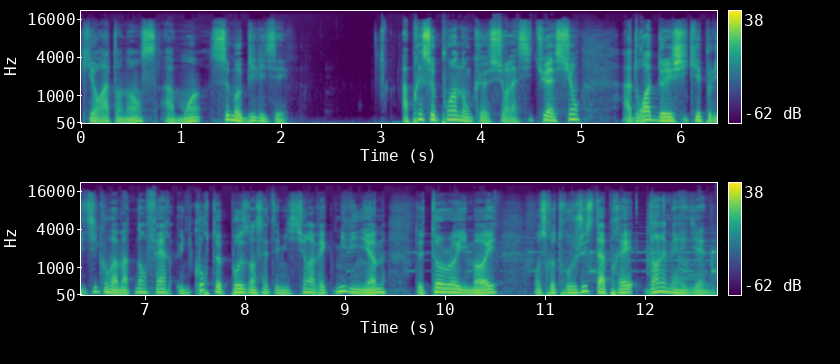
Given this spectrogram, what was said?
qui aura tendance à moins se mobiliser. Après ce point donc sur la situation à droite de l'échiquier politique, on va maintenant faire une courte pause dans cette émission avec Millennium de Toro Imoy. On se retrouve juste après dans la Méridienne.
